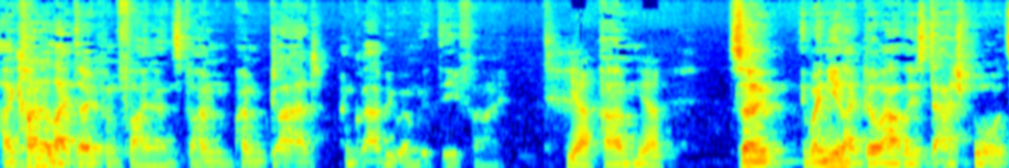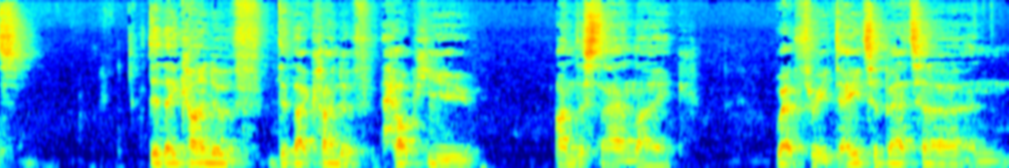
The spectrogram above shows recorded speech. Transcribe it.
I kind of liked Open Finance, but I'm I'm glad I'm glad we went with DeFi. Yeah. Um, yeah. So when you like built out those dashboards, did they kind of did that kind of help you understand like Web3 data better? And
